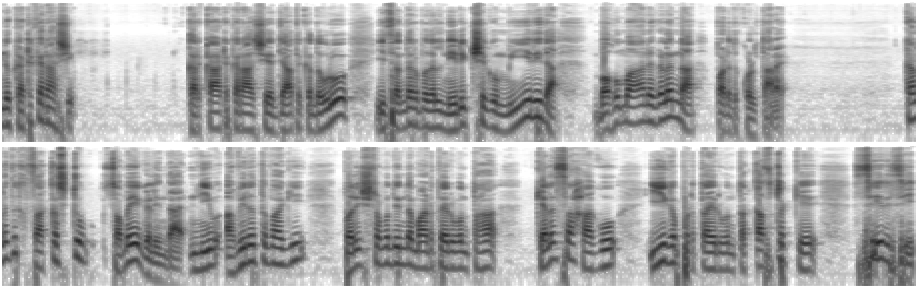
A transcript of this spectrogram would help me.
ಇನ್ನು ಕಟಕ ರಾಶಿ. ಕರ್ಕಾಟಕ ರಾಶಿಯ ಜಾತಕದವರು ಈ ಸಂದರ್ಭದಲ್ಲಿ ನಿರೀಕ್ಷೆಗೂ ಮೀರಿದ ಬಹುಮಾನಗಳನ್ನು ಪಡೆದುಕೊಳ್ತಾರೆ. ಕಳೆದ ಸಾಕಷ್ಟು ಸಮಯಗಳಿಂದ ನೀವು ಅವಿರತವಾಗಿ ಪರಿಶ್ರಮದಿಂದ ಮಾಡ್ತಾ ಇರುವಂತಹ ಕೆಲಸ ಹಾಗೂ ಈಗ ಪಡ್ತಾ ಇರುವಂಥ ಕಷ್ಟಕ್ಕೆ ಸೇರಿಸಿ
